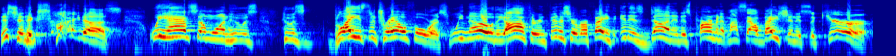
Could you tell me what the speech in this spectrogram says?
This should excite us. We have someone who is, who is blazed a trail for us. We know the author and finisher of our faith. It is done, it is permanent. My salvation is secure.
